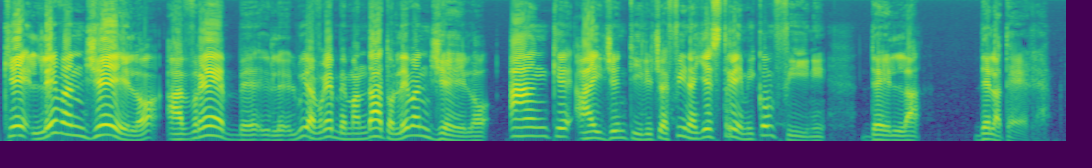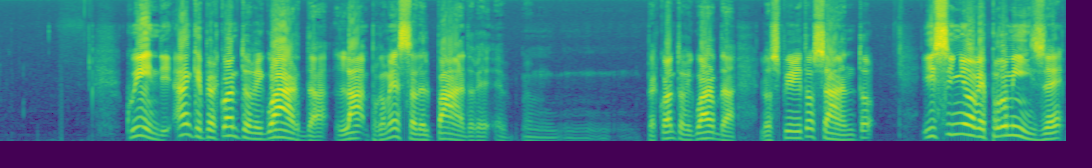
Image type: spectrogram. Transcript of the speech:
che l'Evangelo avrebbe, lui avrebbe mandato l'Evangelo anche ai gentili, cioè fino agli estremi confini della, della terra. Quindi, anche per quanto riguarda la promessa del Padre, eh, mm, per quanto riguarda lo Spirito Santo, il Signore promise,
